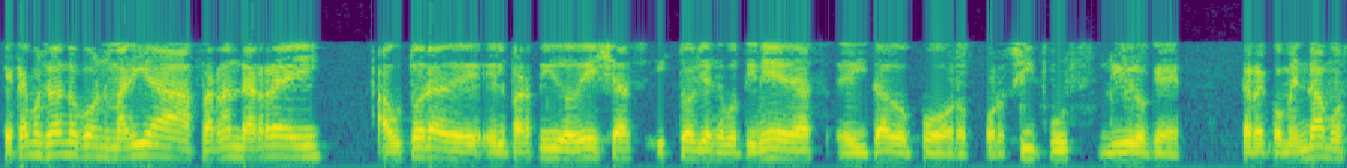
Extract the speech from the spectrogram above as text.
Estamos hablando con María Fernanda Rey, autora de El partido de ellas, Historias de Botineras, editado por, por Cicus, libro que, te recomendamos.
